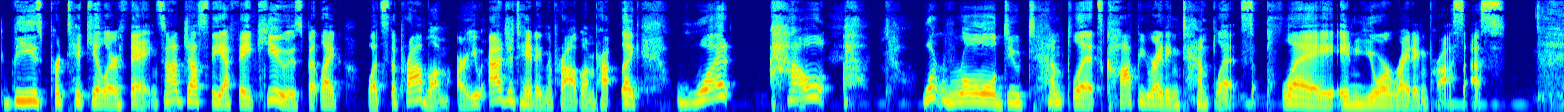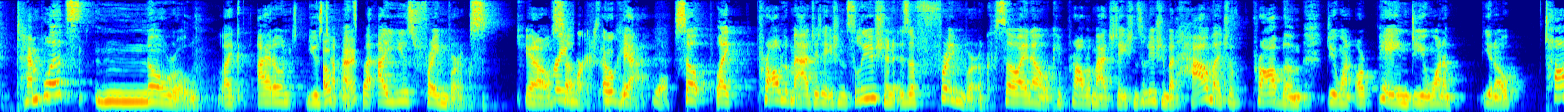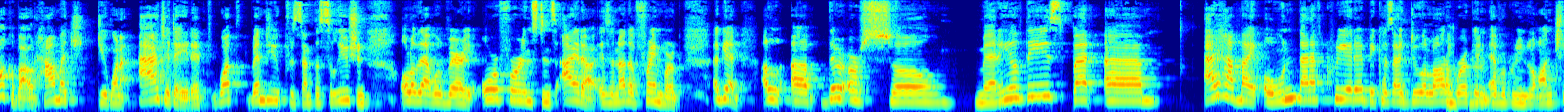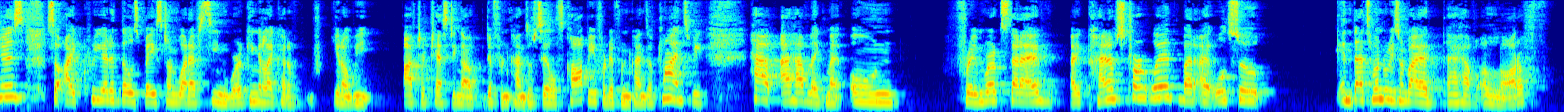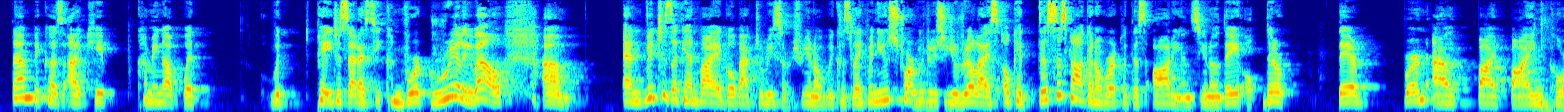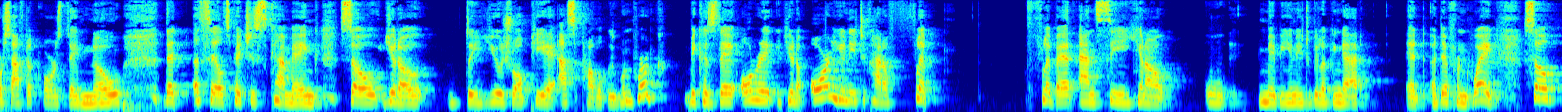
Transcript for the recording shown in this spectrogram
these particular things, not just the FAQs, but like, what's the problem? Are you agitating the problem? Like, what how what role do templates, copywriting templates, play in your writing process? Templates, no role. Like I don't use templates, okay. but I use frameworks. You know, frameworks. So, okay. Yeah. Cool. So like problem agitation solution is a framework. So I know, okay, problem agitation solution, but how much of problem do you want or pain do you want to, you know, talk about how much do you want to agitate it what when do you present the solution all of that will vary or for instance AIDA is another framework again uh, there are so many of these but um, I have my own that I've created because I do a lot of work mm-hmm. in evergreen launches. So I created those based on what I've seen working and like kind of, you know, we after testing out different kinds of sales copy for different kinds of clients, we have I have like my own frameworks that I I kind of start with, but I also and that's one reason why I, I have a lot of them because I keep coming up with with pages that I see convert really well. Um, and which is again why I go back to research, you know, because like when you start with research, you realize, okay, this is not going to work with this audience. You know, they they're they're burned out by buying course after course. They know that a sales pitch is coming, so you know the usual PAS probably wouldn't work because they already, you know, or you need to kind of flip flip it and see, you know, maybe you need to be looking at it a different way. So,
